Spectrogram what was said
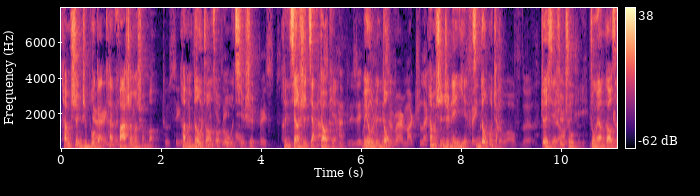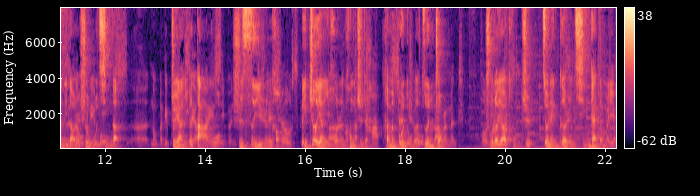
他们甚至不敢看发生了什么，他们都装作若无其事，很像是假照片，没有人动，他们甚至连眼睛都不眨。这显示出中央高层领导人是无情的。”这样一个大国，十四亿人口，被这样一伙人控制着，他们不懂得尊重，除了要统治，就连个人情感都没有。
